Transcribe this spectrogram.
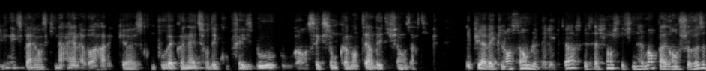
une expérience qui n'a rien à voir avec ce qu'on pouvait connaître sur des groupes Facebook ou en section commentaires des différents articles. Et puis avec l'ensemble des lecteurs, ce que ça change, c'est finalement pas grand-chose.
